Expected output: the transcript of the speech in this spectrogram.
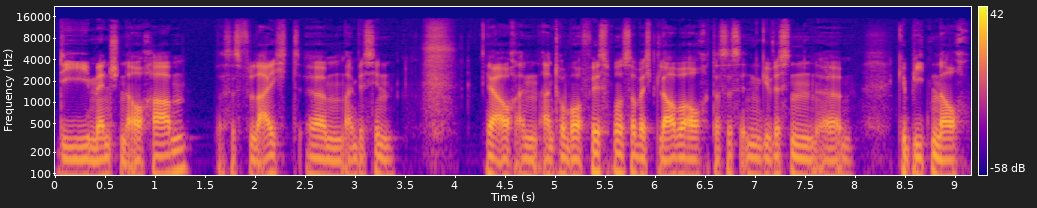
die Menschen auch haben. Das ist vielleicht ähm, ein bisschen ja auch ein Anthropomorphismus, aber ich glaube auch, dass es in gewissen ähm, Gebieten auch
